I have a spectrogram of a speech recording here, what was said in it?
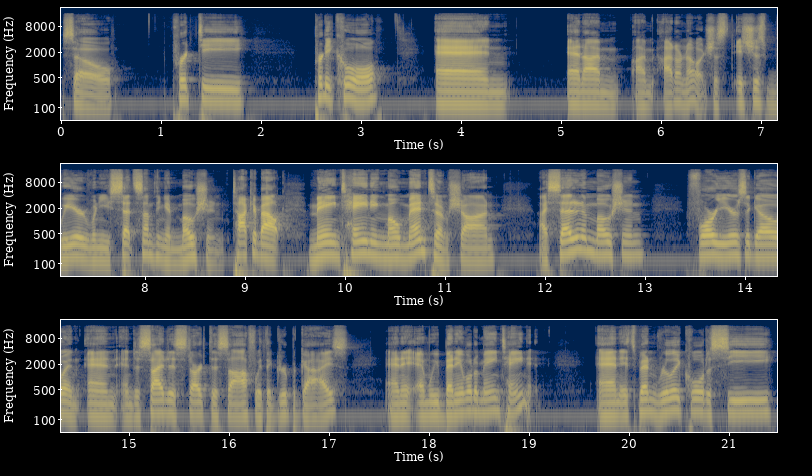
So pretty pretty cool. And and I'm I'm I don't know. It's just it's just weird when you set something in motion. Talk about maintaining momentum, Sean. I set it in motion four years ago and and and decided to start this off with a group of guys, and it, and we've been able to maintain it. And it's been really cool to see.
